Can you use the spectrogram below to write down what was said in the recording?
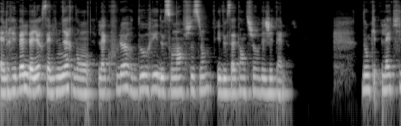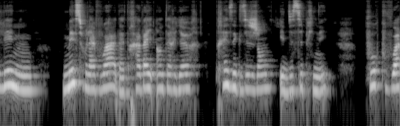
Elle révèle d'ailleurs sa lumière dans la couleur dorée de son infusion et de sa teinture végétale. Donc l'aquilée nous met sur la voie d'un travail intérieur très exigeant et discipliné pour pouvoir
